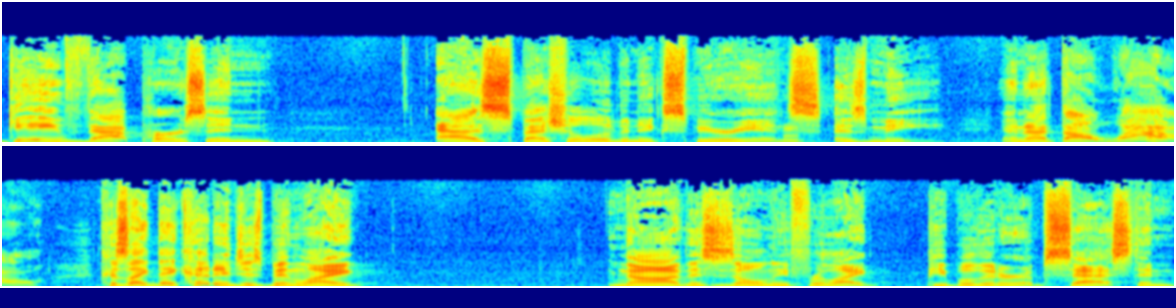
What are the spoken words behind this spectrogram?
gave that person as special of an experience hmm. as me. And I thought, wow. Cause like they could have just been like, nah, this is only for like people that are obsessed. And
